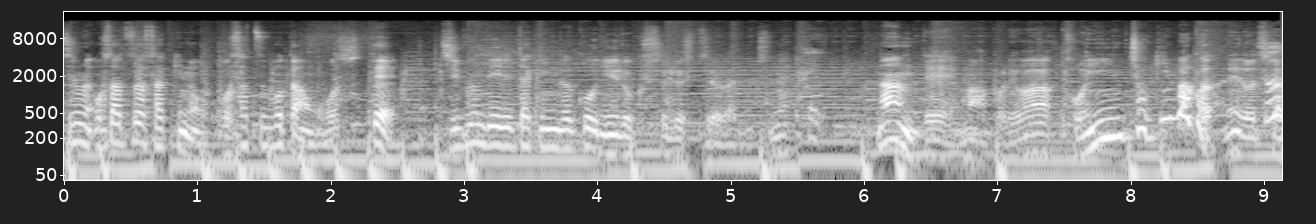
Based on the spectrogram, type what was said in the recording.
ちなみにお札はさっきのお札ボタンを押して自分で入れた金額を入力する必要がありますね。はい。なんでまあこれはコイン貯金箱だねどっちか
